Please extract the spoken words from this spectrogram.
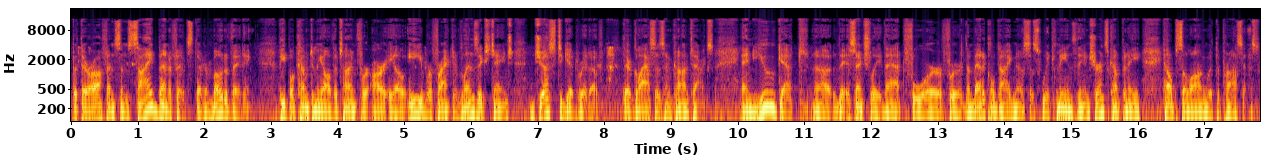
but there are often some side benefits that are motivating. People come to me all the time for RLE, refractive lens exchange, just to get rid of their glasses and contacts, and you get uh, the, essentially that for for the medical diagnosis, which means the insurance company helps along with the process.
